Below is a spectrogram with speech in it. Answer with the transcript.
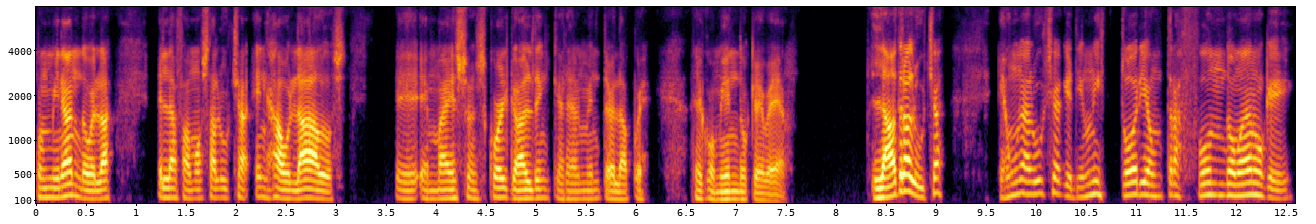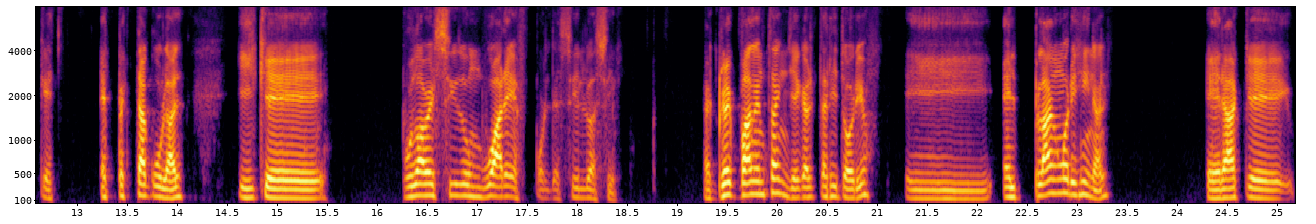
culminando, ¿verdad? En la famosa lucha Enjaulados eh, en Madison Square Garden, que realmente, ¿verdad? Pues recomiendo que vean. La otra lucha es una lucha que tiene una historia, un trasfondo, mano, que, es espectacular y que pudo haber sido un what if, por decirlo así. Greg Valentine llega al territorio y el plan original era que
